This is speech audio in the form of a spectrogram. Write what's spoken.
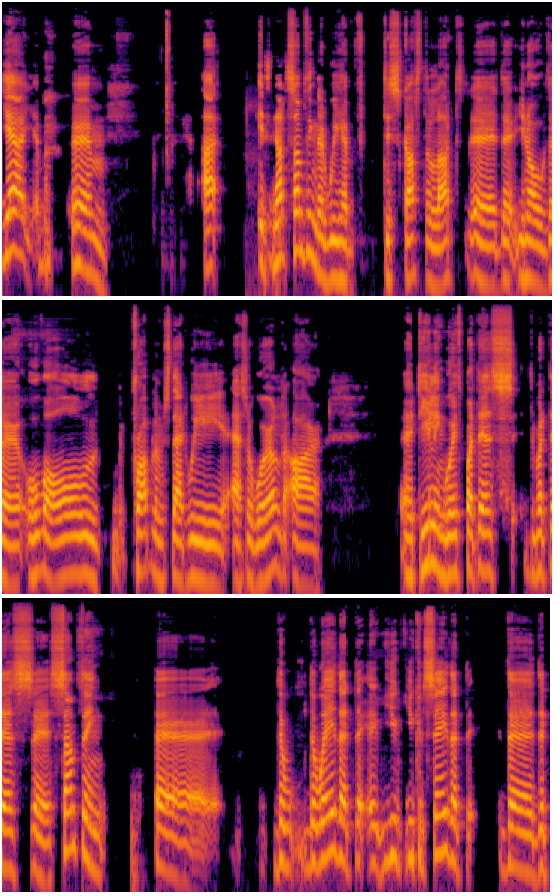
yeah, yeah, um, it's not something that we have discussed a lot. Uh, the you know the overall problems that we as a world are uh, dealing with, but there's but there's uh, something. Uh, the the way that the, uh, you you could say that the the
